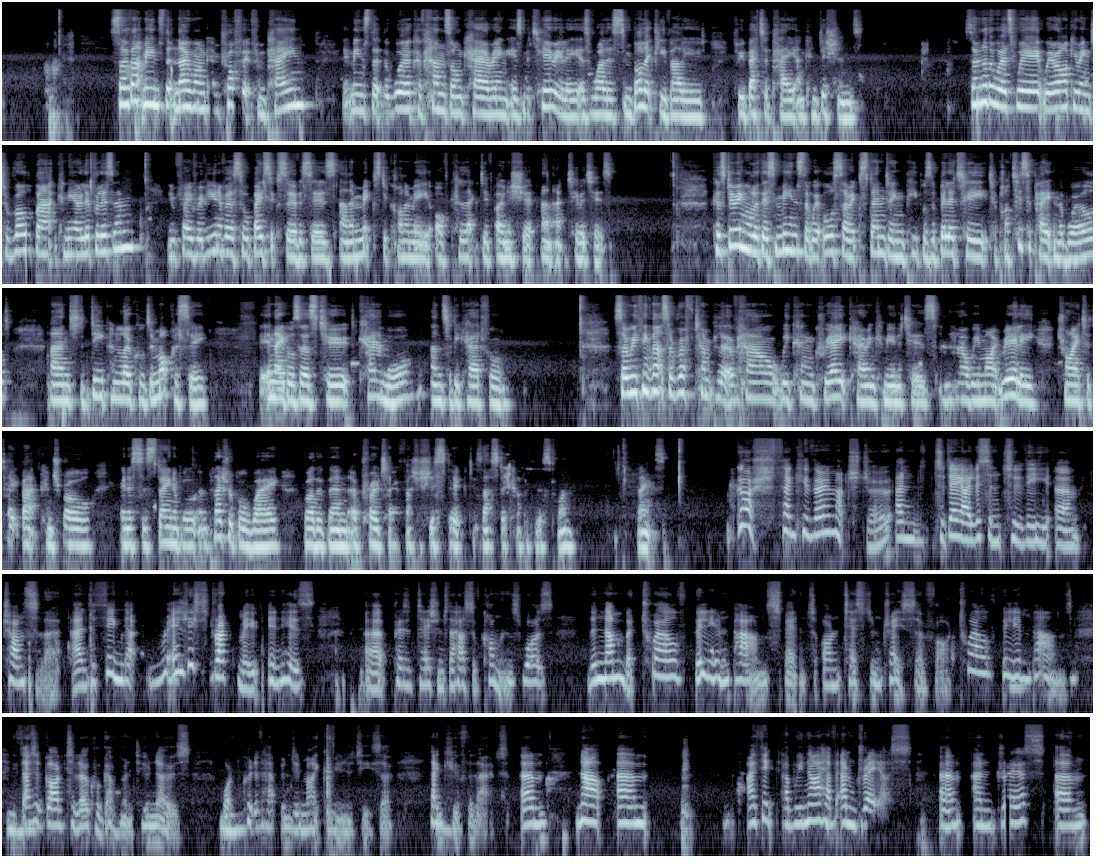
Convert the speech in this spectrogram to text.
So that means that no one can profit from pain. It means that the work of hands-on caring is materially as well as symbolically valued through better pay and conditions. So in other words, we're, we're arguing to roll back neoliberalism in favour of universal basic services and a mixed economy of collective ownership and activities. Because doing all of this means that we're also extending people's ability to participate in the world and to deepen local democracy. It enables us to care more and to be cared for. So we think that's a rough template of how we can create caring communities and how we might really try to take back control in a sustainable and pleasurable way rather than a proto-fascistic disaster capitalist one. Thanks. Gosh, thank you very much, Jo. And today I listened to the um, Chancellor, and the thing that really struck me in his uh, presentation to the House of Commons was the number 12 billion pounds spent on test and trace so far 12 billion pounds mm -hmm. if that mm-hmm. had gone to local government who knows what mm. could have happened in my community. So thank mm. you for that. Um, now, um, I think uh, we now have Andreas. Um, Andreas, um,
